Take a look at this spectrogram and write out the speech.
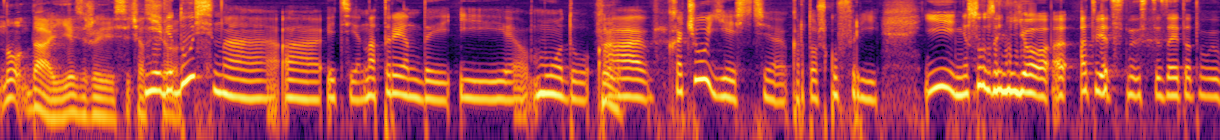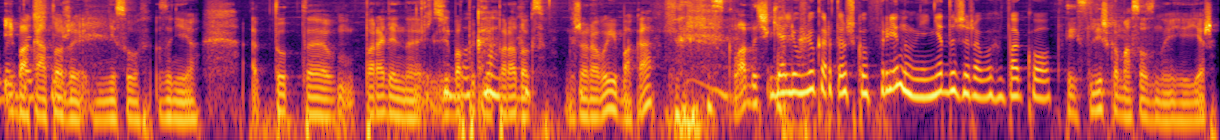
Ну да, есть же сейчас. Не еще... ведусь на а, эти на тренды и моду, хм. а хочу есть картошку фри и несу за нее а, ответственность за этот выбор. И бока точнее. тоже несу за нее. Тут э, параллельно Какие любопытный бока? парадокс: жировые бока, складочки. Я люблю картошку фри, но у меня нет жировых боков. Ты слишком осознанно ее ешь.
